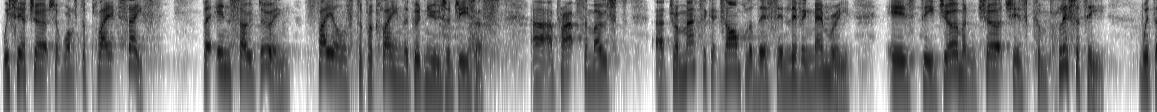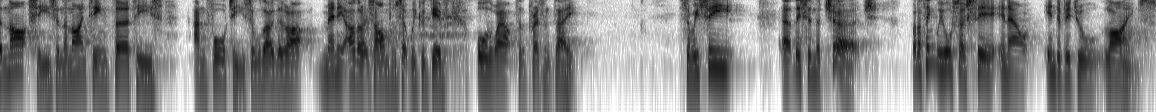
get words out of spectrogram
We see a church that wants to play it safe, but in so doing fails to proclaim the good news of Jesus. Uh, and perhaps the most uh, dramatic example of this in living memory is the German church's complicity with the Nazis in the 1930s and 40s, although there are many other examples that we could give all the way up to the present day. So we see uh, this in the church, but I think we also see it in our individual lives.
